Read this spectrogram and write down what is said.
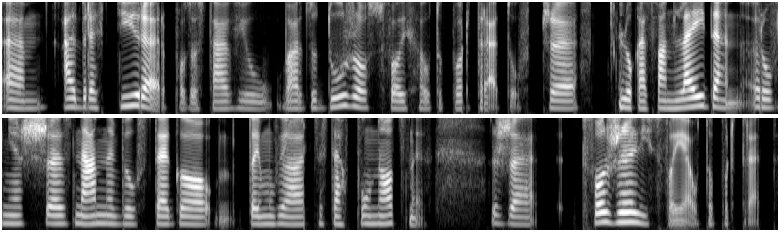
um, Albrecht Dürer pozostawił bardzo dużo swoich autoportretów, czy Lukas van Leyden również znany był z tego, tutaj mówię o artystach północnych, że tworzyli swoje autoportrety.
